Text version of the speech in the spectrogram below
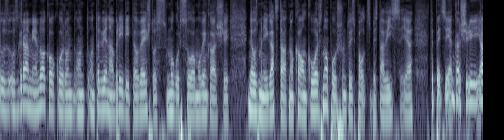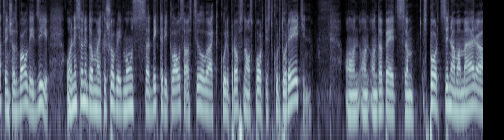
uz, uz gramiem vēl kaut kur, un, un, un tad vienā brīdī tev vērš tos mugursomu vienkārši neuzmanīgi atstāt no kalna koras nopūš, un tu esi palicis bez tā visa. Ja? Tāpēc vienkārši ir jācenšas baudīt dzīvi. Un es jau nedomāju, ka šobrīd mūsu diktarī klausās cilvēki, kuri ir profesionāli sportisti, kur to rēķina. Un, un, un tāpēc um, sports zināmā mērā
